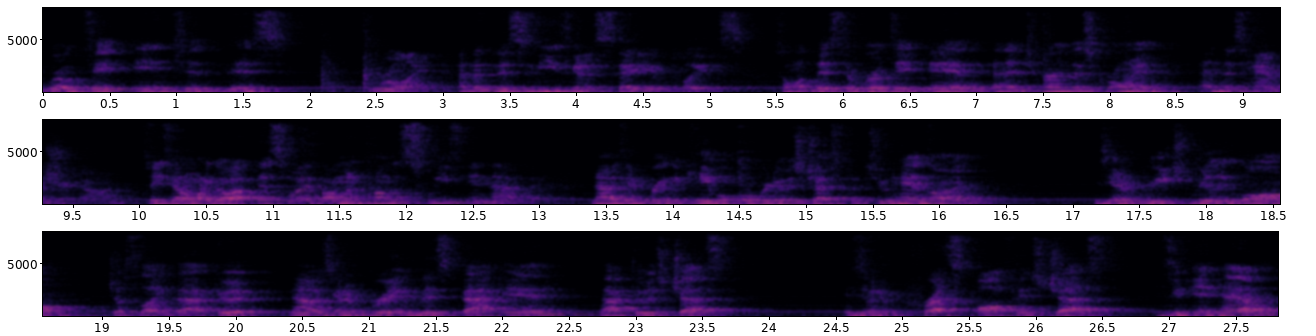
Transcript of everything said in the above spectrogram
rotate into this groin. And then this knee is gonna stay in place. So I want this to rotate in and then turn this groin and this hamstring on. So he's gonna wanna go out this way, but I'm gonna tell him to squeeze in that way. Now he's gonna bring the cable over to his chest, put two hands on it. He's gonna reach really long, just like that, good. Now he's gonna bring this back in, back to his chest. He's gonna press off his chest. He's gonna inhale,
